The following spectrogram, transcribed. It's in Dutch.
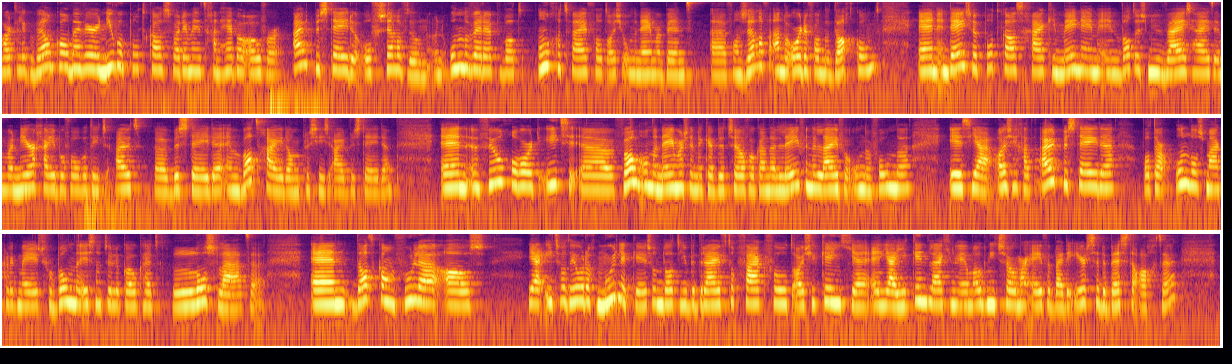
hartelijk welkom bij weer een nieuwe podcast waarin we het gaan hebben over uitbesteden of zelf doen. Een onderwerp wat ongetwijfeld als je ondernemer bent uh, vanzelf aan de orde van de dag komt. En in deze podcast ga ik je meenemen in wat is nu wijsheid en wanneer ga je bijvoorbeeld iets uitbesteden en wat ga je dan precies uitbesteden. En een veelgehoord iets uh, van ondernemers, en ik heb dit zelf ook aan de levende lijve ondervonden, is ja, als je gaat uitbesteden, wat daar onlosmakelijk mee is verbonden, is natuurlijk ook het loslaten. En dat kan voelen als ja, iets wat heel erg moeilijk is, omdat je bedrijf toch vaak voelt als je kindje. En ja, je kind laat je nu helemaal ook niet zomaar even bij de eerste de beste achter.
